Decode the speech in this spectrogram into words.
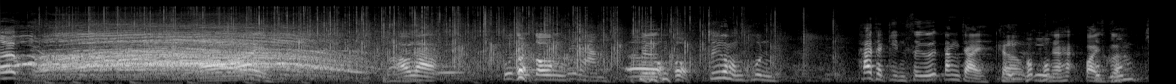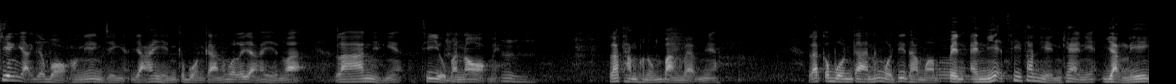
ครับเอาล่ะพูดตรงไม่ทๆซื้อซื้อของคุณ ถ้าจะกินซื้อตั้งใจครับ ผมผมนะฮะปล่อยผมผมเพียงอยากจะบอกของนี้จริงๆอะอยากให้เห็นกระบวนการทั้งหมดแล้วอยากให้เห็นว่า ร้านอย่างเงี้ยที่อยู่บ้านนอกเนี่ยแล้วทำขนมปังแบบเนี้ย แล้วกระบวนการทั้งหมดที่ทำมาเป็นอันเนี้ยที่ท่านเห็นแค่เนี้ยอย่างนี้จ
